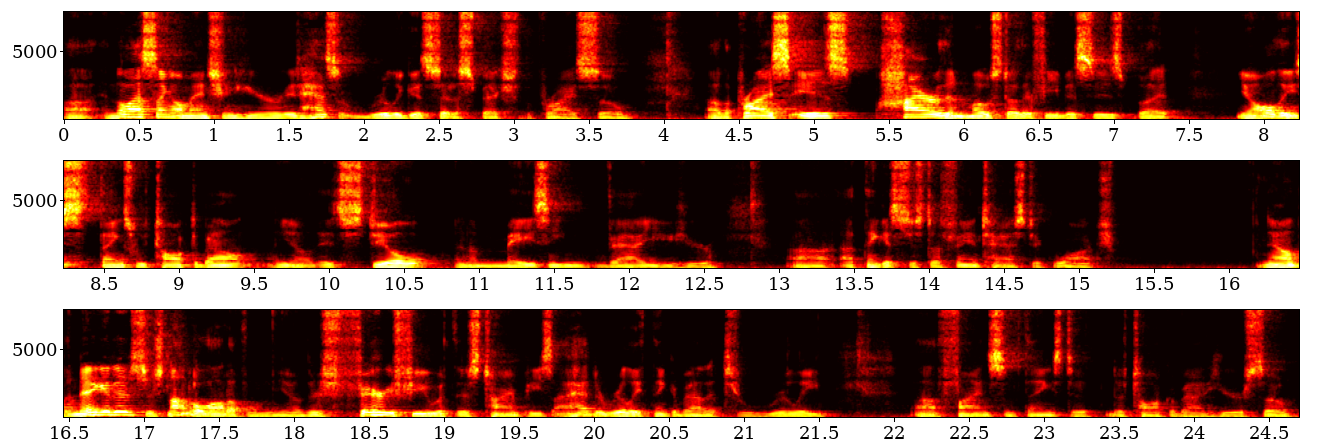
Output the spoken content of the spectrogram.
Uh, and the last thing I'll mention here, it has a really good set of specs for the price. So uh, the price is higher than most other Phoiboses, but you know all these things we've talked about, you know, it's still an amazing value here. Uh, I think it's just a fantastic watch. Now, the negatives, there's not a lot of them. You know, there's very few with this timepiece. I had to really think about it to really uh, find some things to, to talk about here. So,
